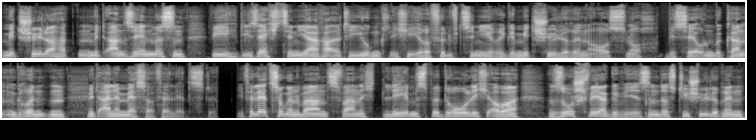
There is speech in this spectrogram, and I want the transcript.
Mitschüler hatten mit ansehen müssen, wie die 16 Jahre alte Jugendliche ihre 15-jährige Mitschülerin aus noch bisher unbekannten Gründen mit einem Messer verletzte. Die Verletzungen waren zwar nicht lebensbedrohlich, aber so schwer gewesen, dass die Schülerin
